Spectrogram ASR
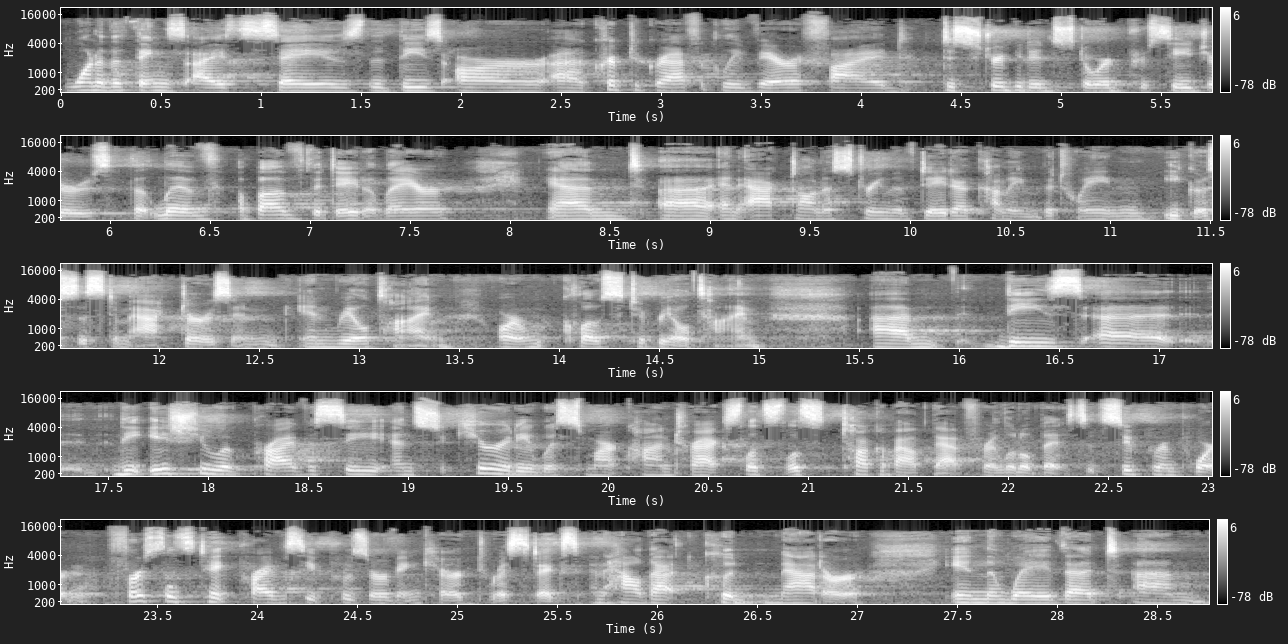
one of the things I say is that these are uh, cryptographically verified distributed stored procedures that live above the data layer and, uh, and act on a stream of data coming between ecosystem actors in, in real time or close to real time. Um, these, uh, the issue of privacy and security with smart contracts, let's, let's talk about that for a little bit. It's super important. First, let's take privacy preserving characteristics and how that could matter in the way that um,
